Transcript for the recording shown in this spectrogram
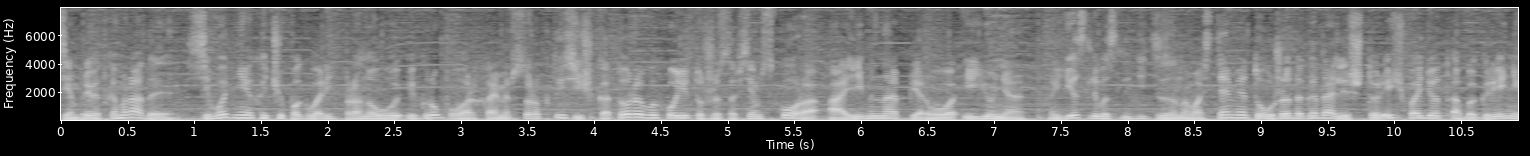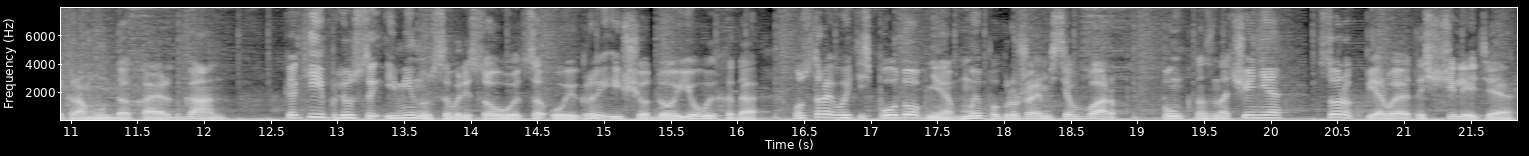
Всем привет, комрады! Сегодня я хочу поговорить про новую игру по Warhammer 40 тысяч, которая выходит уже совсем скоро, а именно 1 июня. Если вы следите за новостями, то уже догадались, что речь пойдет об игре Necromunda Hired Gun. Какие плюсы и минусы вырисовываются у игры еще до ее выхода? Устраивайтесь поудобнее, мы погружаемся в варп. Пункт назначения 41 тысячелетие.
